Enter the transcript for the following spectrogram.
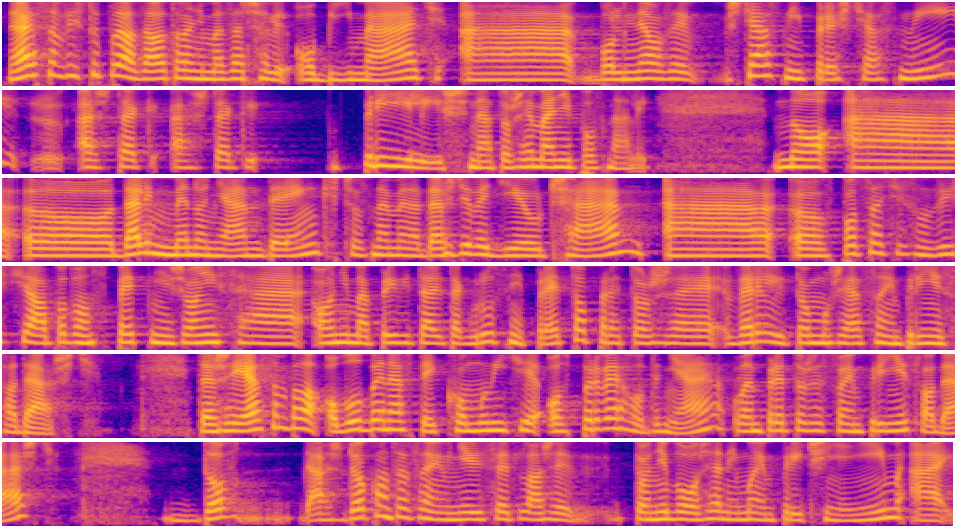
No ja som vystúpila z auta, oni ma začali objímať a boli naozaj šťastní, prešťastní, až tak, až tak príliš na to, že ma nepoznali. No a uh, dali mi meno Nyandeng, čo znamená dažďové dievča a uh, v podstate som zistila potom spätne, že oni, sa, oni ma privítali tak rúsne preto, pretože verili tomu, že ja som im priniesla dážď. Takže ja som bola obľúbená v tej komunite od prvého dňa, len preto, že som im priniesla dážď. Do, až dokonca som im nevysvetlila, že to nebolo žiadnym môjim príčinením a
